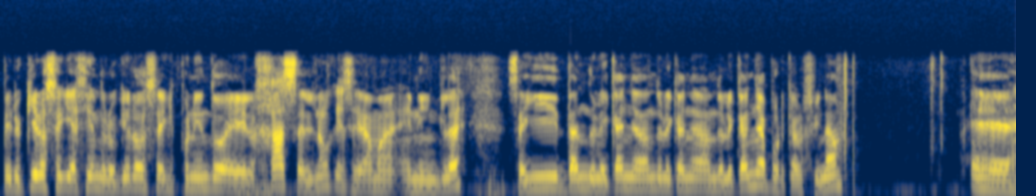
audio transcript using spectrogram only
pero quiero seguir haciéndolo, quiero seguir poniendo el hustle, ¿no? Que se llama en inglés, seguir dándole caña, dándole caña, dándole caña, porque al final... Eh,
